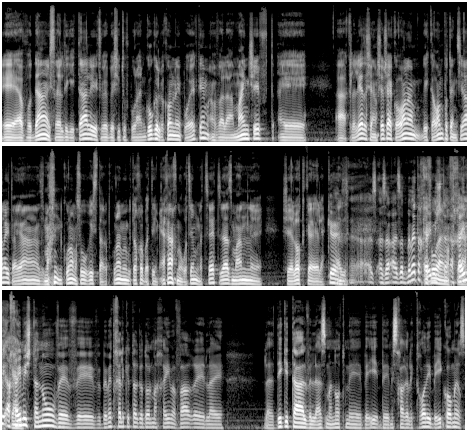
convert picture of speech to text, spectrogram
העבודה, ישראל דיגיטלית, ובשיתוף פעולה עם גוגל וכל מיני פרויקטים, אבל ה mind shift אה, הכללי הזה, שאני חושב שהקורונה, בעיקרון פוטנציאלית, היה זמן, כולם עשו restart, כולם היו בתוך הבתים. איך אנחנו רוצים לצאת, זה הזמן לשאלות כאלה. כן, אז, אז, אז, אז באמת החיים, השת... החיים, כן. החיים השתנו, ו, ו, ובאמת חלק יותר גדול מהחיים עבר ל... לדיגיטל ולהזמנות במסחר אלקטרוני, באי-קומרס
